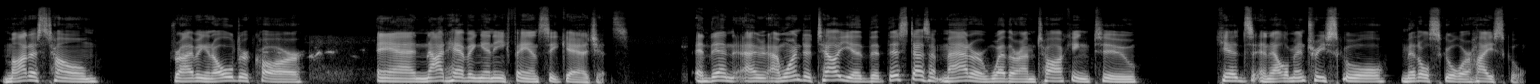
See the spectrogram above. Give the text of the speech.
modest home, driving an older car, and not having any fancy gadgets. And then I, I, wanted to tell you that this doesn't matter whether I'm talking to kids in elementary school, middle school, or high school,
